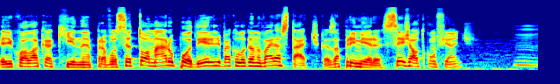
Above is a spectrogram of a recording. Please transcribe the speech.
Ele coloca aqui, né, Pra você tomar o poder, ele vai colocando várias táticas. A primeira, seja autoconfiante. Hum.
